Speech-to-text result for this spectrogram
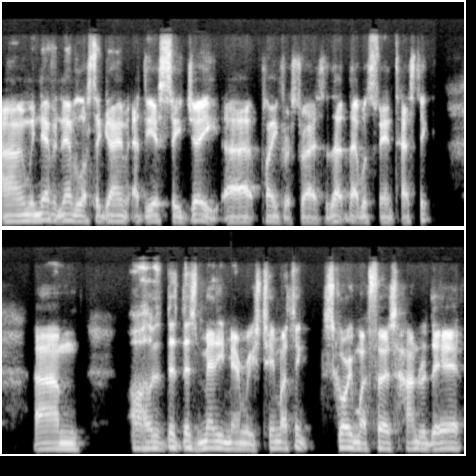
Um, and we never, never lost a game at the SCG uh, playing for Australia. So that that was fantastic. Um, oh, there's many memories, Tim. I think scoring my first hundred there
